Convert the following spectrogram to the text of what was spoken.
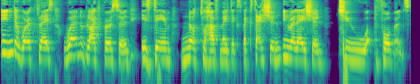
in the workplace when a black person is deemed not to have met expectation in relation to performance.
